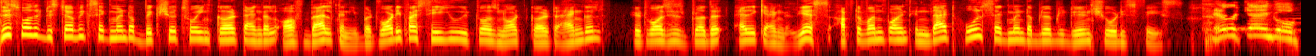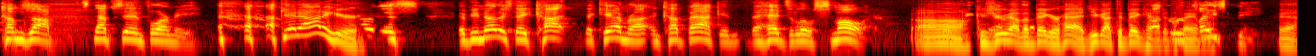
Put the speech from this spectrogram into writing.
This was a disturbing segment of Big Show throwing Kurt Angle off balcony. But what if I say you it was not Kurt Angle? It was his brother Eric Angle. Yes, after one point in that whole segment, WWE didn't show his face. Eric Angle comes up, steps in for me. Get out of here. If you notice, they cut the camera and cut back, and the head's a little smaller. Ah, oh, because you have a bigger head. You got the big head of the family. Me.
